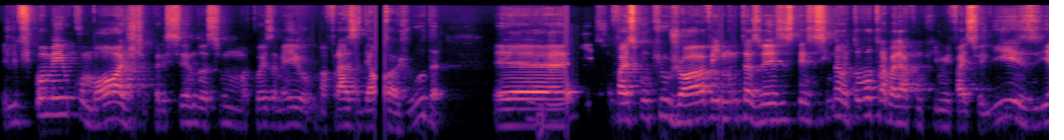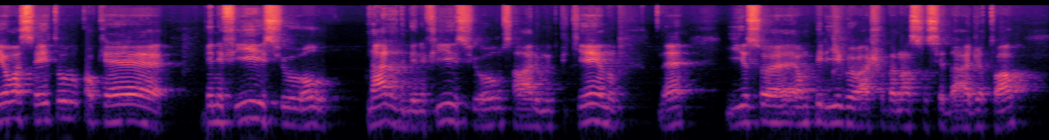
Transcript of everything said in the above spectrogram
ele ficou meio commodity, parecendo assim uma coisa meio, uma frase de autoajuda, é, isso faz com que o jovem muitas vezes pense assim: não, então vou trabalhar com o que me faz feliz e eu aceito qualquer benefício ou nada de benefício ou um salário muito pequeno, né? E isso é um perigo, eu acho, da nossa sociedade atual.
